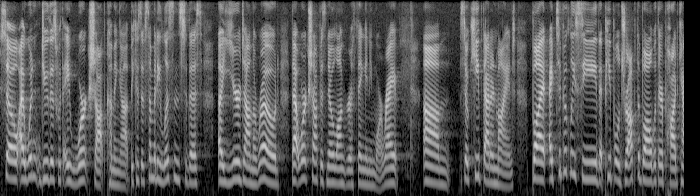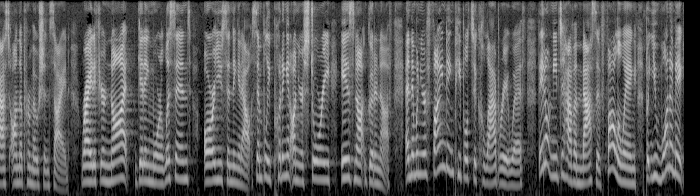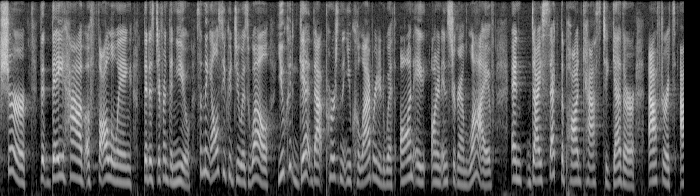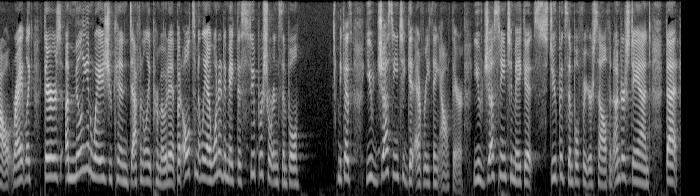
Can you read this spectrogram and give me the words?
So I wouldn't do this with a workshop coming up because if somebody listens to this a year down the road, that workshop is no longer a thing anymore, right? Um, so keep that in mind. But I typically see that people drop the ball with their podcast on the promotion side, right? If you're not getting more listens, are you sending it out? Simply putting it on your story is not good enough. And then when you're finding people to collaborate with, they don't need to have a massive following, but you want to make sure that they have a following that is different than you. Something else you could do as well, you could get that person that you collaborated with on a on an Instagram live and dissect the podcast together after it's out, right? Like there's a million ways you can definitely promote it, but ultimately I wanted to make this super short and simple because you just need to get everything out there. You just need to make it stupid simple for yourself and understand that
